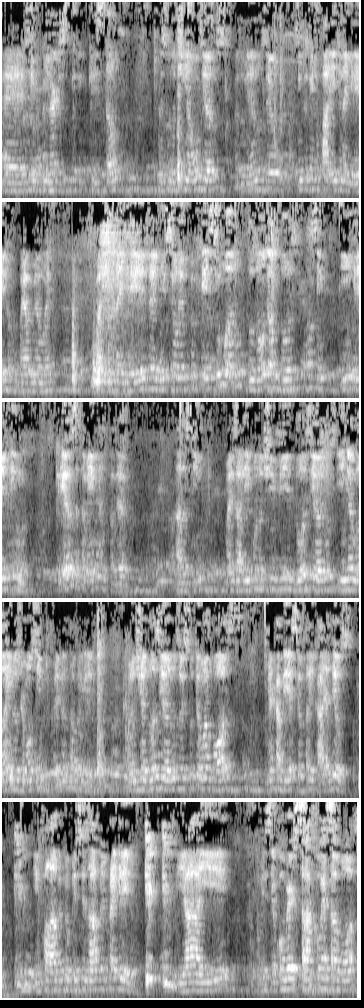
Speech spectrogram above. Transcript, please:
É, eu sempre fui um cristão, mas quando eu tinha 11 anos, mais ou menos, eu simplesmente eu parei de ir na igreja, eu acompanhava minha mãe, parei de ir na igreja, e nisso eu lembro que eu fiquei esse um ano, dos 11 aos 12, sem ir em igreja nenhuma. Criança também, né? Fazer nada assim. Mas ali, quando eu tive 12 anos, e minha mãe e meus irmãos sempre frequentavam a igreja. Quando eu tinha 12 anos, eu escutei uma voz na minha cabeça e eu falei, cara, é Deus. E falava que eu precisava ir para a igreja. E aí comecei a conversar com essa voz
